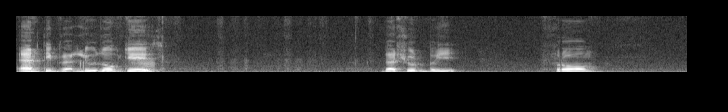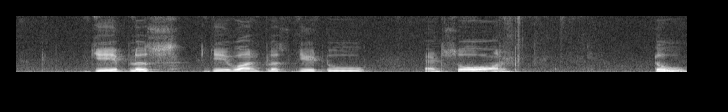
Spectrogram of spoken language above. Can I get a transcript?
And the values of J's that should be from J plus J1 plus J2 and so on to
